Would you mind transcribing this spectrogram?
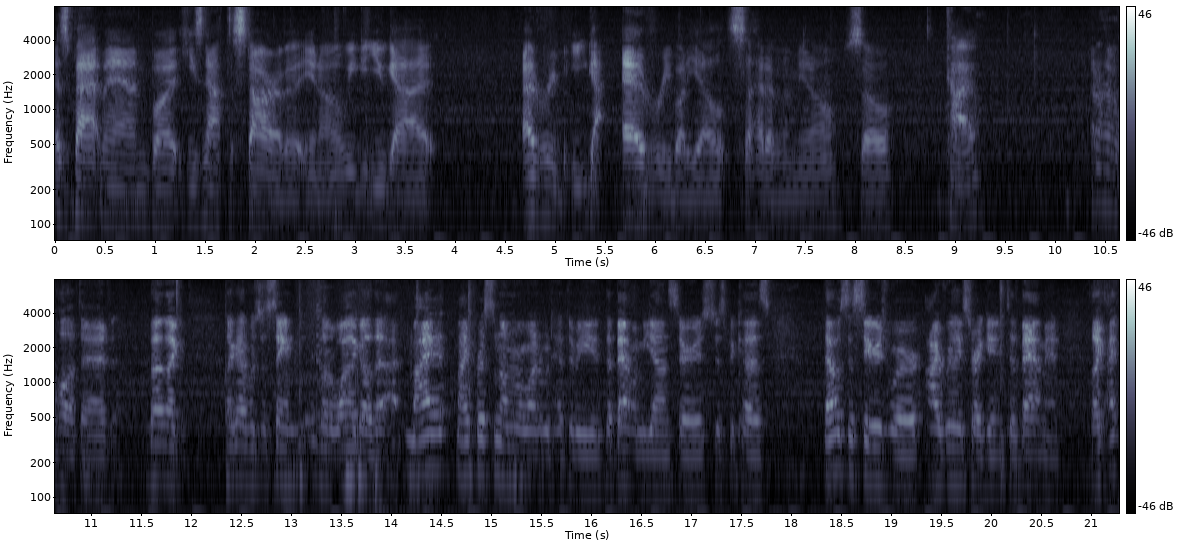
as Batman, but he's not the star of it. You know, we you got every you got everybody else ahead of him. You know, so Kyle. I don't have a whole lot to add, but like like I was just saying a little while ago that my my personal number one would have to be the Batman Beyond series, just because that was the series where I really started getting into Batman. Like I,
